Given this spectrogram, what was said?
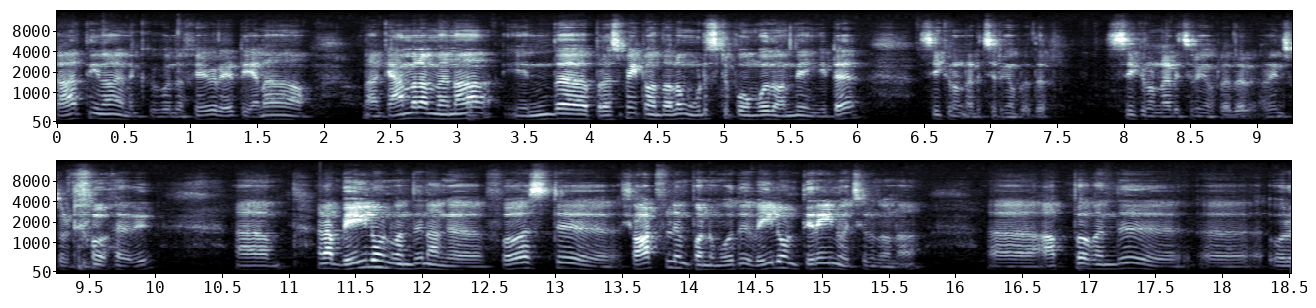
கார்த்தினா எனக்கு கொஞ்சம் ஃபேவரேட் ஏன்னா நான் கேமராமேனாக எந்த ப்ரெஸ் மீட் வந்தாலும் முடிச்சுட்டு போகும்போது வந்து என்கிட்ட சீக்கிரம் நடிச்சிருங்க பிரதர் சீக்கிரம் நடிச்சிருங்க பிரதர் அப்படின்னு சொல்லிட்டு போவார். ஆனால் வெயிலோன் வந்து நாங்கள் ஃபர்ஸ்ட்டு ஷார்ட் ஃபிலிம் பண்ணும்போது வெயிலோன் திரைன்னு வச்சுருந்தோன்னா அப்போ வந்து ஒரு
